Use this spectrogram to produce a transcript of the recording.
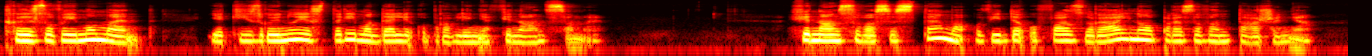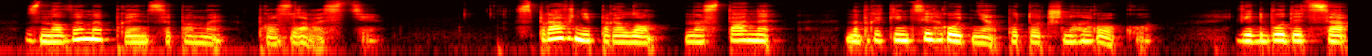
кризовий момент, який зруйнує старі моделі управління фінансами. Фінансова система увійде у фазу реального перезавантаження з новими принципами прозорості. Справжній перелом настане наприкінці грудня поточного року. Відбудеться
